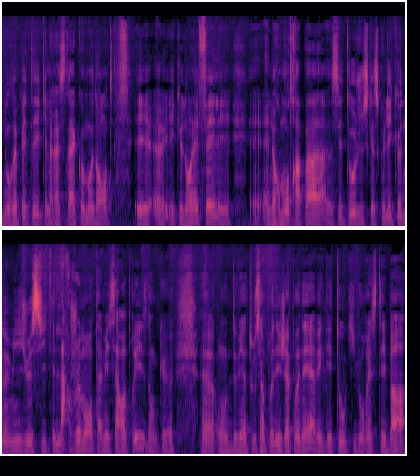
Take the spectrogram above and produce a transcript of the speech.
nous répéter qu'elle resterait accommodante et, que dans les faits, elle ne remontera pas ses taux jusqu'à ce que l'économie, je cite, ait largement entamé sa reprise. Donc on devient tous un peu des Japonais avec des taux qui vont rester bas,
